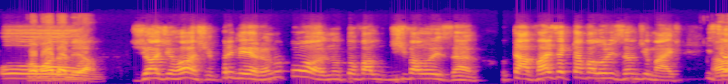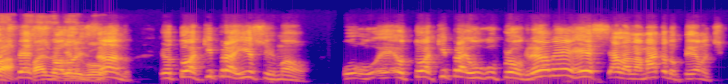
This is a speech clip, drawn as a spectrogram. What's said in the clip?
O Incomoda mesmo. Jorge Rocha, primeiro, eu não estou não tô val- desvalorizando. O Tavares é que está valorizando demais. E se Olha eu estivesse desvalorizando, eu estou aqui para isso, irmão. O, eu tô aqui para o, o, programa é esse, olha lá, na marca do pênalti.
